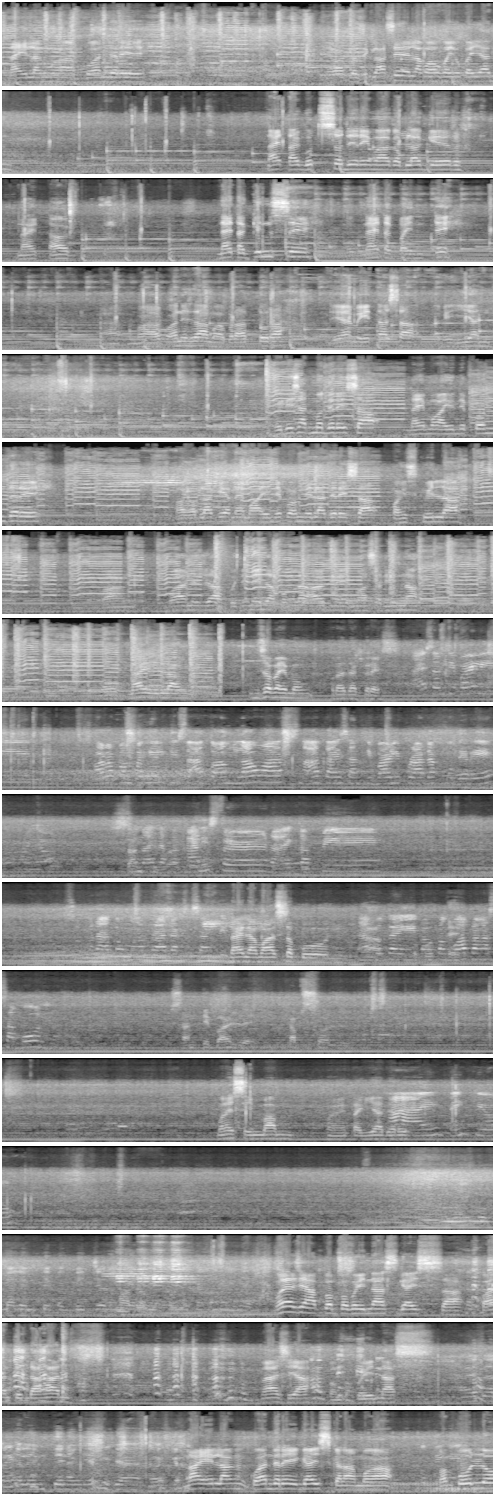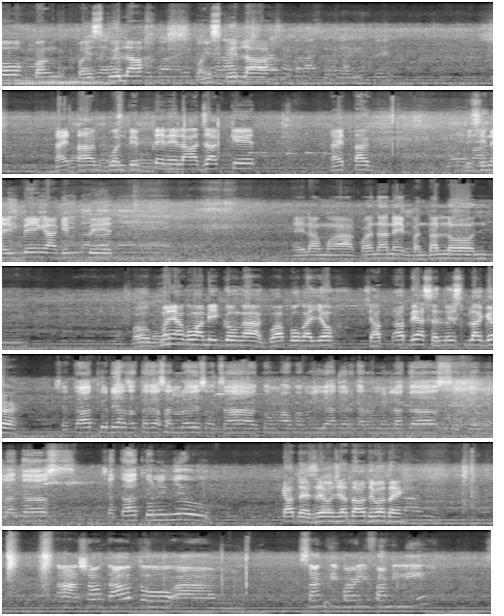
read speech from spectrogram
Na ilang mga kuan dire yung klase klase nila mga kayo kayan naitagot so dire mga ka-vlogger. Naitag naitag 15 ug naitag 20 Ah, mga kuan nila mga bratura diyan may kita sa agayan pwede sad mo dire sa na yung mga uniform dire mga ka-vlogger na yung mga uniform nila dire sa pang-eskwela. Pang kuha nila pwede nila pang laag may mga sanina o may ilang unsa may mong product dress Ay, Santi Barley. Para pampag-healthy sa ato ang lawas na atay Santi Barley product mo dire. So, na naka-canister, na ay kape. So, muna atong mga product sa Santi dahil ang mga sabon Nato tayo pampagwapa nga sabon. Santi Barley capsule muna si ma'am mga tagya dire Hi, thank you. Kalimti pag video ng muna siya pampabuinas guys sa pantindahan muna siya pampabuinas Ay, sa kalimti ng iriga. na ilang kuan dire guys kanang mga pampulo pang pang eskwela pang eskwela. Naitag 150 nila ka jacket. Naitag Bisinaybe nga gimpit. na ilang mga kuan na na pantalon o muna ako amigo nga gwapo kayo shout out dia sa Luis Vlogger Shout out ko diyan sa taga San Luis at sa akong mga pamilya der karon Milagas, Sitio Milagas. Shout out ko ninyo. tayo sa'yo shout out di ba tayo Ah, shout out to um, Santi Barley family.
